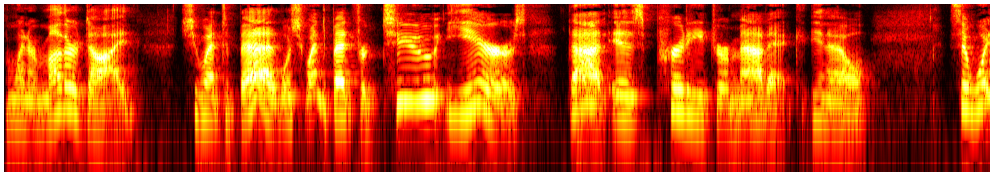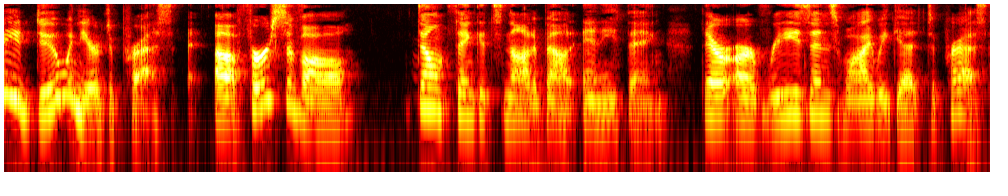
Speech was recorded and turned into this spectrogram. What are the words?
when her mother died, she went to bed. Well, she went to bed for two years. That is pretty dramatic, you know. So, what do you do when you're depressed? Uh, first of all, don't think it's not about anything. There are reasons why we get depressed.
